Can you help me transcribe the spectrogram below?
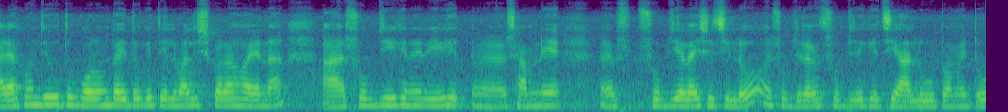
আর এখন যেহেতু গরম, তাই তোকে তেল মালিশ করা হয় না। আর সবজি এখানে সামনে সবজিওয়ালা এসেছিল। সবজিওয়ালা সবজি রেখেছি, আলু, টমেটো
